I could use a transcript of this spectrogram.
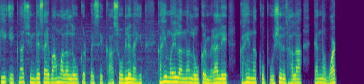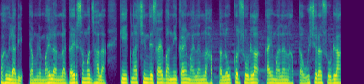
की एकनाथ शिंदे साहेब आम्हाला लवकर पैसे का सोडले नाहीत? काही महिलांना लवकर मिळाले काहींना खूप उशीर झाला त्यांना वाट पाहावी लागली. त्यामुळे महिलांना गैरसमज झाला की एकनाथ शिंदे साहेबांनी काही महिलांना हप्ता लवकर सोडला काही महिलांना हप्ता उशिरा सोडला.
